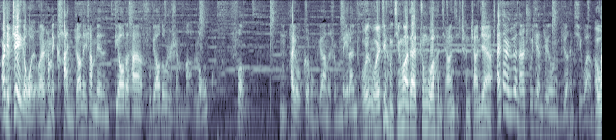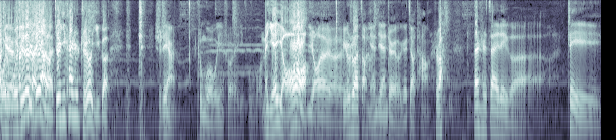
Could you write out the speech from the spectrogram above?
而且这个我我在上面看，你知道那上面雕的它浮雕都是什么吗？龙、凤，嗯还有各种各样的什么梅兰竹。我我这种情况在中国很常很常见啊。哎，但是越南出现这个东西，你不觉得很奇怪吗？呃我我觉得是这样的，就是一开始只有一个，是这样的。中国我跟你说，我们也有，有有有有，比如说早年间这儿有一个教堂，是吧？但是在这个这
